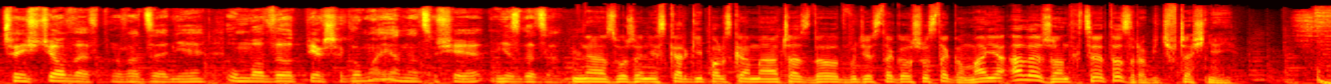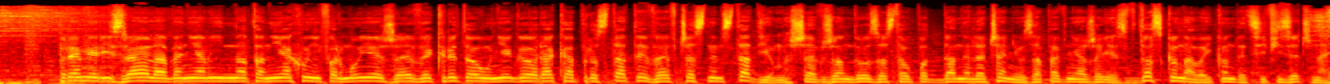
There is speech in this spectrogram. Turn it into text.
częściowe wprowadzenie umowy od 1 maja, na co się nie zgadzamy. Na złożenie skargi Polska ma czas do 26 maja, ale rząd chce to zrobić wcześniej. Premier Izraela Benjamin Netanyahu informuje, że wykryto u niego raka prostaty we wczesnym stadium. Szef rządu został poddany leczeniu. Zapewnia, że jest w doskonałej kondycji fizycznej.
